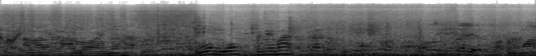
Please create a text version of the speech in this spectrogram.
อร่อยอร่อยอร่อย นะฮะวงวงเป็นไงบ้างว้า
